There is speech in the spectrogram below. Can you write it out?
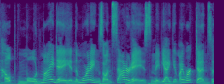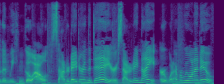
help mold my day in the mornings on saturdays? Maybe i get my work done so then we can go out saturday during the day or saturday night or whatever we want to do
